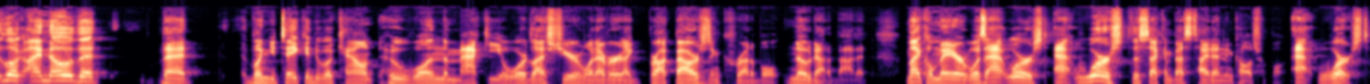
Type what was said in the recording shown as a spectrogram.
look, I know that that when you take into account who won the Mackey Award last year and whatever, like Brock Bowers is incredible, no doubt about it. Michael Mayer was at worst, at worst, the second best tight end in college football. At worst.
